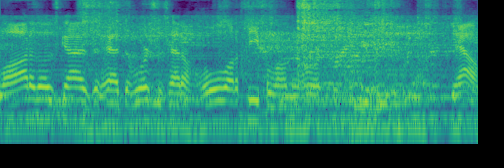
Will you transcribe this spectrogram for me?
lot of those guys that had the horses had a whole lot of people on their horses. Yeah.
